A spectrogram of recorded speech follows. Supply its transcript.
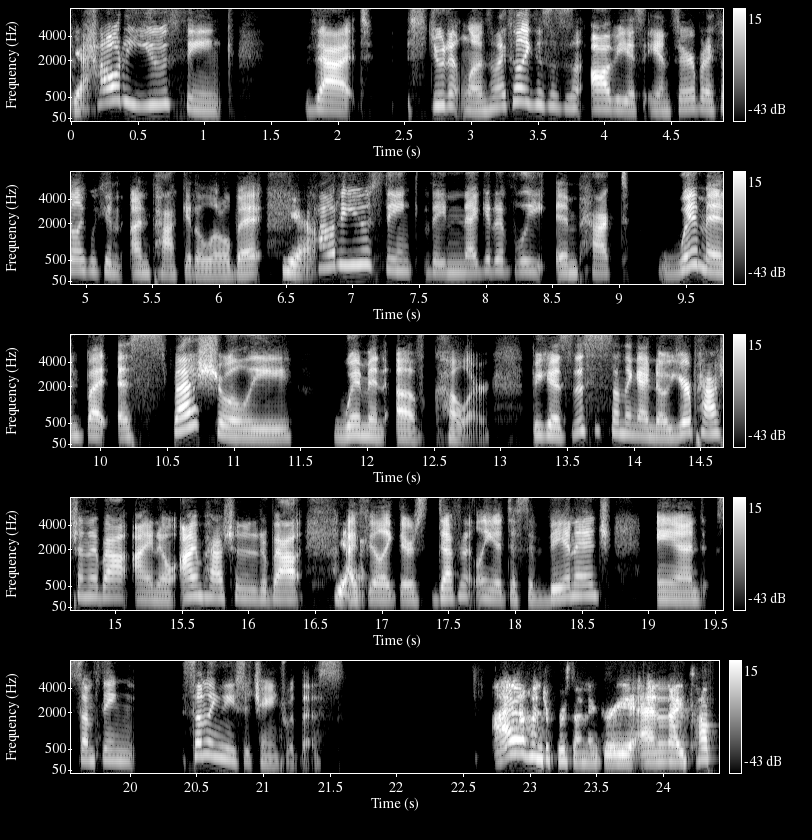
Yeah. How do you think that student loans, and I feel like this is an obvious answer, but I feel like we can unpack it a little bit. Yeah. How do you think they negatively impact women, but especially women of color? Because this is something I know you're passionate about. I know I'm passionate about. Yeah. I feel like there's definitely a disadvantage and something something needs to change with this. I 100% agree. And I talk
